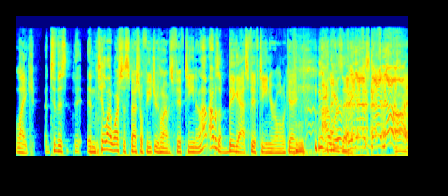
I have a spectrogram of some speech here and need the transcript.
like to this until I watched the special features when I was 15, and I, I was a big ass 15 year old. Okay, I You're was a big ass guy now. yeah,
